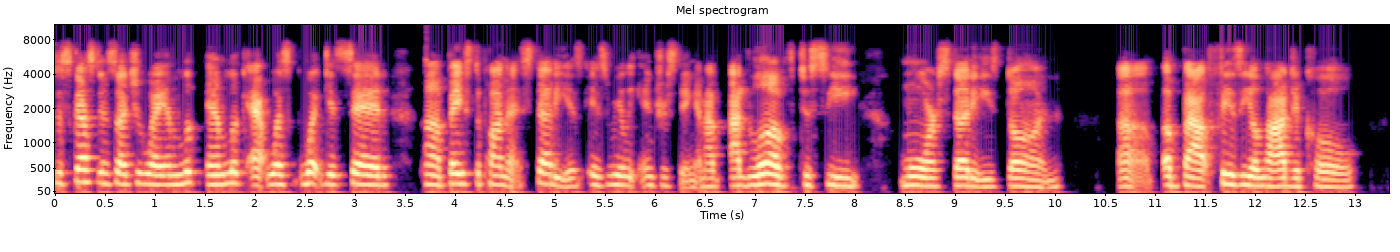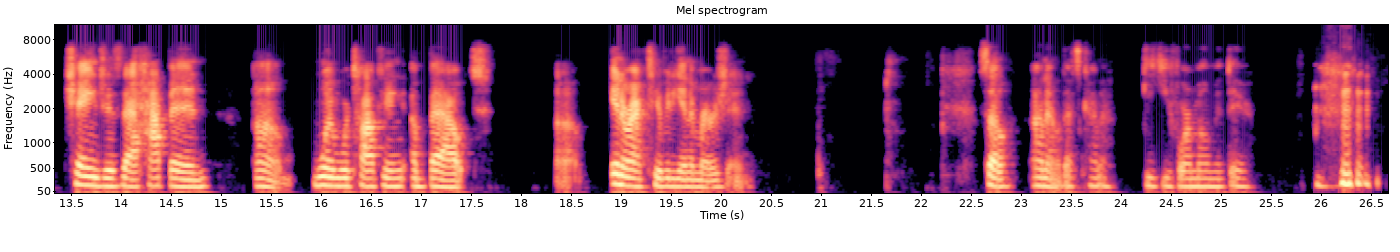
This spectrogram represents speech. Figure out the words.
discussed in such a way and look and look at what's what gets said uh, based upon that study is is really interesting, and I, I'd love to see more studies done uh, about physiological changes that happen um, when we're talking about uh, interactivity and immersion. So I know that's kind of geeky for a moment there.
